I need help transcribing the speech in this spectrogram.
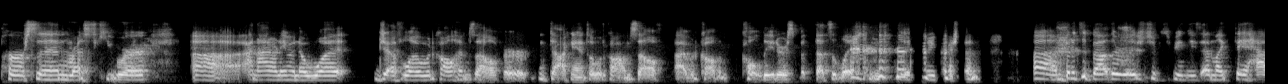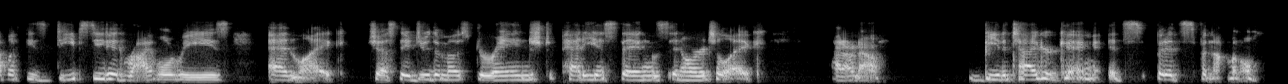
person, rescuer. Uh, and I don't even know what Jeff Lowe would call himself or Doc Antle would call himself. I would call them cult leaders, but that's a later question. Um, but it's about the relationships between these, and like they have like these deep seated rivalries, and like just they do the most deranged, pettiest things in order to like I don't know, be the Tiger King. It's but it's phenomenal.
